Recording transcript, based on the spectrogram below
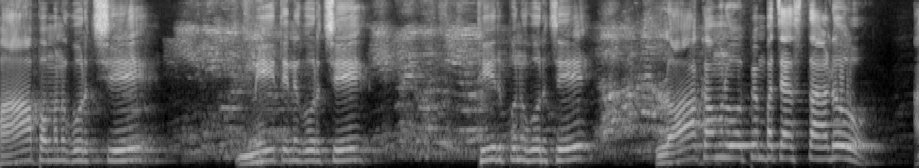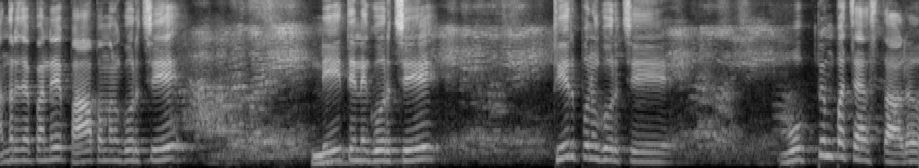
పాపమును గూర్చి నీతిని గూర్చి తీర్పును గూర్చి లోకమును ఒప్పింపచేస్తాడు. అందరూ చెప్పండి పాపమును గూర్చి నీతిని గూర్చి తీర్పును గూర్చి ఒప్పింప చేస్తాడు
